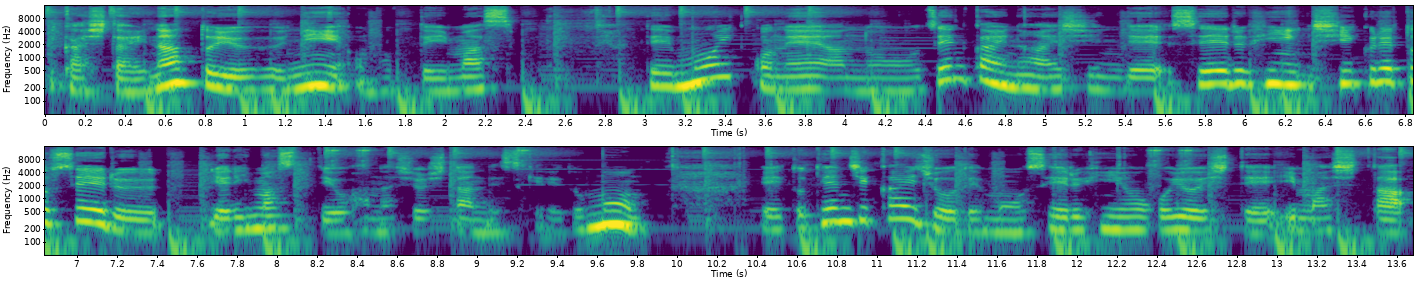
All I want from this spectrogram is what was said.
生かしたいなというふうに思っています。でもう一個ねあの前回の配信でセール品シークレットセールやりますっていうお話をしたんですけれども、えーと、展示会場でもセール品をご用意していました。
